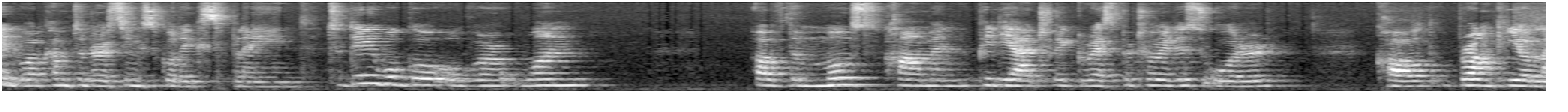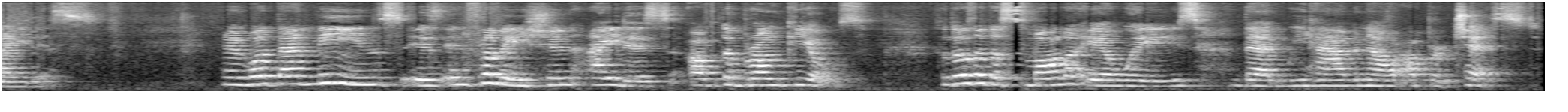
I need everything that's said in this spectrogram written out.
and welcome to Nursing School Explained. Today we'll go over one of the most common pediatric respiratory disorder called bronchiolitis. And what that means is inflammation, itis, of the bronchioles. So those are the smaller airways that we have in our upper chest.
